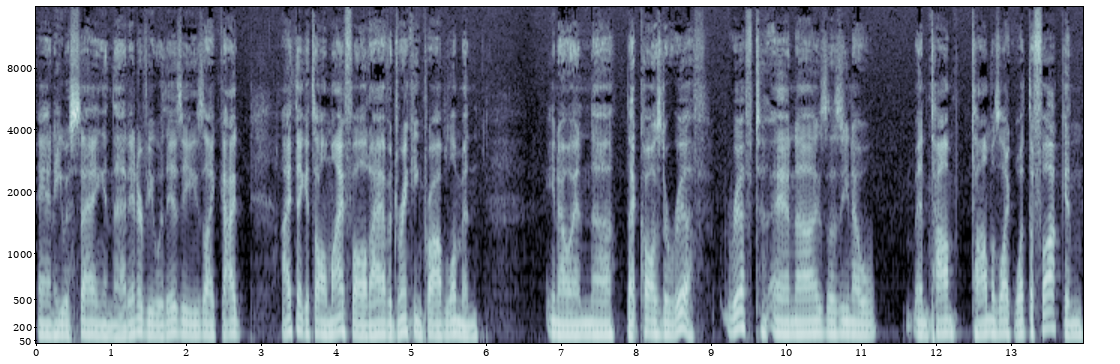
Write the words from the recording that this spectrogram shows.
And he was saying in that interview with Izzy, he's like, I, I think it's all my fault. I have a drinking problem, and you know, and uh, that caused a rift. Rift, and uh, he says, you know, and Tom, Tom was like, "What the fuck?" And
